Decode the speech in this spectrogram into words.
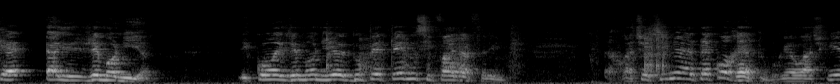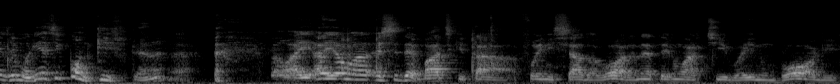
quer a hegemonia. E com a hegemonia do PT não se faz a frente. O raciocínio é até correto, porque eu acho que a hegemonia se conquista, né? É. Então, aí, aí é uma, esse debate que tá, foi iniciado agora, né? Teve um artigo aí num blog,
